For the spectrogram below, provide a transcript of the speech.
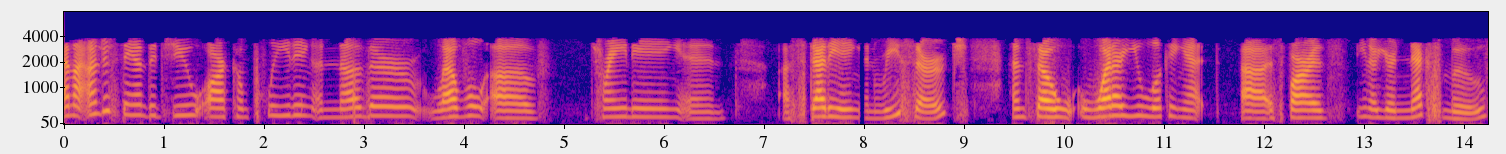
and I understand that you are completing another level of training and uh, studying and research. And so, what are you looking at uh, as far as you know your next move?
